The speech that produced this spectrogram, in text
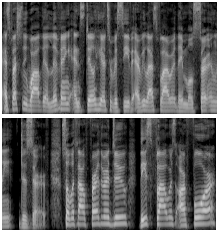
especially while they're living and still here to receive every last flower they most certainly deserve. So without further ado, these flowers are for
